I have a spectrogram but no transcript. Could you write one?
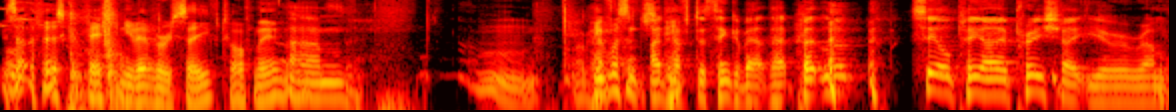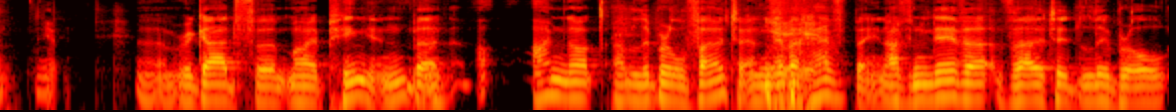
Is that the first confession you've ever received, 12th man? Um, hmm, I'd He have- wasn't- I'd have to think about that. But look, CLP, I appreciate your um, Yep. um, regard for my opinion, but I'm not a Liberal voter and never have been. I've never voted Liberal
